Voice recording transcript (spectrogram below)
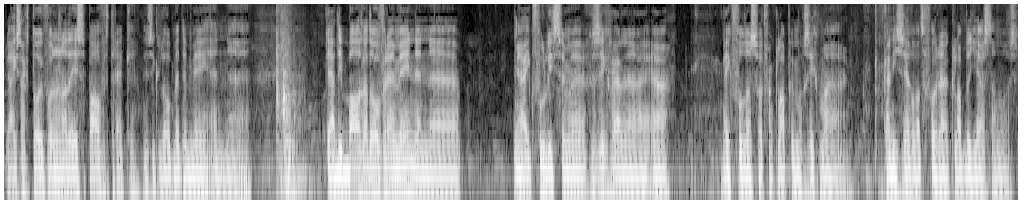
Ja, ik zag Toivonen naar de eerste paal vertrekken, dus ik loop met hem mee. En eh, ja, die bal gaat over hem heen en eh, ja, ik voel iets in mijn gezicht. En, eh, ja, ik voelde een soort van klap in mijn gezicht, maar ik kan niet zeggen wat voor klap dat juist dan was.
